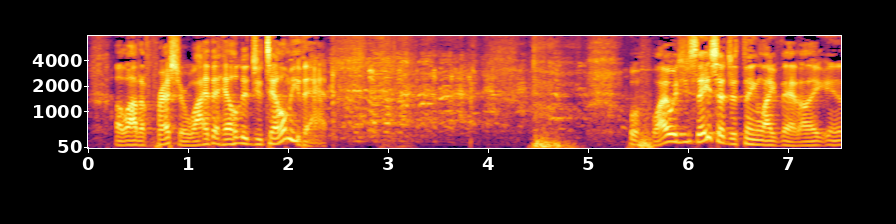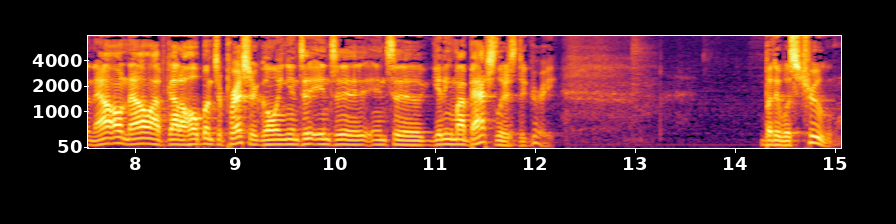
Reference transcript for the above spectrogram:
a lot of pressure. Why the hell did you tell me that?" Why would you say such a thing like that? Like now, now I've got a whole bunch of pressure going into into into getting my bachelor's degree but it was true.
